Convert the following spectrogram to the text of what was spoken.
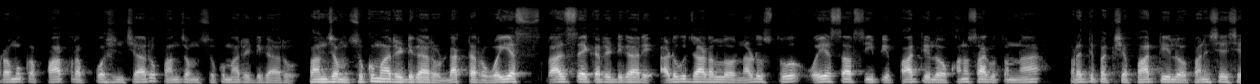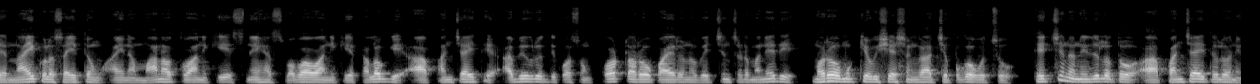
ప్రముఖ పాత్ర పోషించారు పంజం సుకుమారెడ్డి గారు. పంజం సుకుమారెడ్డి గారు డాక్టర్ వైఎస్ రాజశేఖర రెడ్డి గారి అడుగుజాడల్లో నడుస్తూ వైఎస్ఆర్సీపీ పార్టీలో కొనసాగుతున్న ప్రతిపక్ష పార్టీలో పనిచేసే నాయకుల సైతం ఆయన మానవత్వానికి స్నేహ స్వభావానికి తలొగ్గి ఆ పంచాయతీ అభివృద్ధి కోసం కోట్ల రూపాయలను వెచ్చించడం అనేది మరో ముఖ్య విశేషంగా చెప్పుకోవచ్చు. తెచ్చిన నిధులతో ఆ పంచాయతీలోని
